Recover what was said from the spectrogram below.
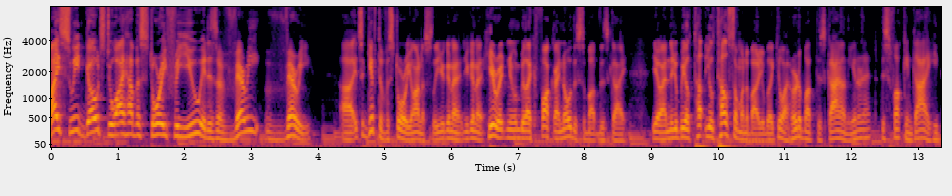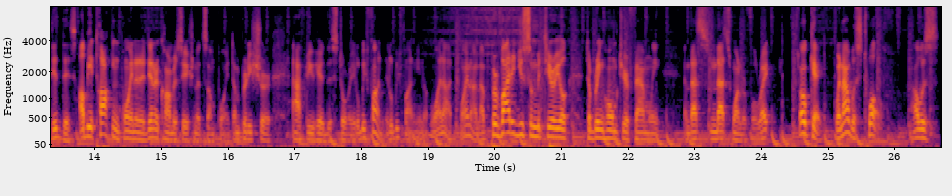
My sweet goats, do I have a story for you? It is a very, very uh, it's a gift of a story, honestly. You're gonna you're gonna hear it and you're gonna be like, "Fuck, I know this about this guy." Yeah, and you'll be you'll, t- you'll tell someone about it. You'll be like, "Yo, I heard about this guy on the internet. This fucking guy, he did this." I'll be a talking point in a dinner conversation at some point. I'm pretty sure after you hear this story, it'll be fun. It'll be fun. You know, why not? Why not? I've provided you some material to bring home to your family, and that's and that's wonderful, right? Okay, when I was 12, I was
